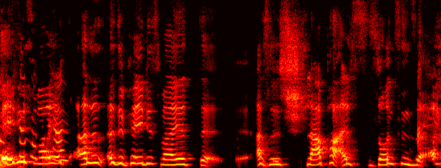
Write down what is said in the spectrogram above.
Penis war jetzt alles, also der Penis war jetzt, äh, also schlapper als sonst in sein.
